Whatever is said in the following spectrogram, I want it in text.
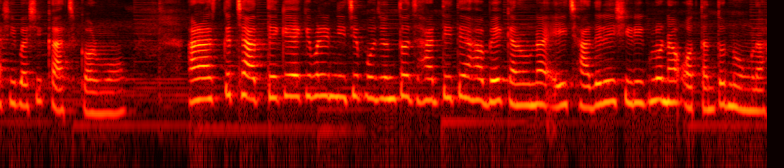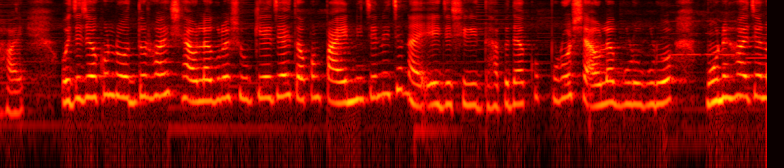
আশিপাশি কাজকর্ম। আর আজকে ছাদ থেকে একেবারে নিচে পর্যন্ত ঝাড় দিতে হবে, কেননা এই ছাদের এই সিঁড়িগুলো না অত্যন্ত নোংরা হয়। ওই যে যখন রোদ্দুর হয়, শ্যাওলাগুলো শুকিয়ে যায়, তখন পায়ের নিচে নিচে না এই যে সিঁড়ির ধাপে দেখো পুরো শ্যাওলা গুঁড়ো গুঁড়ো মনে হয় যেন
